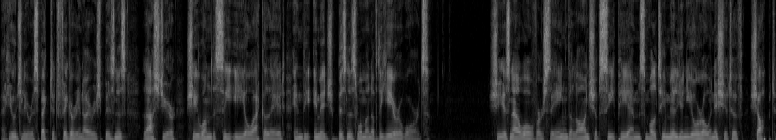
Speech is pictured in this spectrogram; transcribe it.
A hugely respected figure in Irish business, last year she won the CEO accolade in the Image Businesswoman of the Year Awards. She is now overseeing the launch of CPM's multi million euro initiative, Shopped,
